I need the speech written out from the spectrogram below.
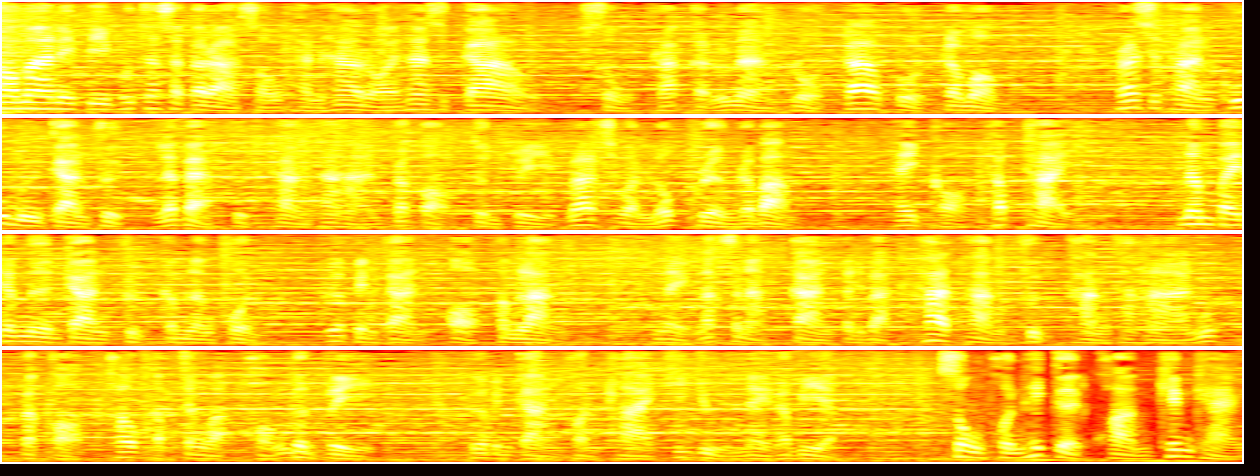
ต่อมาในปีพุทธศักราช 2559ทรงพระกรุณาโปรดเกล้าโปรดกระหม่อม พระราชทานคู่มือการฝึกและแบบฝึกทางทหารประกอบดนตรีราชวัลลบเรืองระบำ ให้กองทัพไทยนำไปดำเนินการฝึกกำลังพลเพื่อเป็นการออกกำลัง ในลักษณะการปฏิบัติท่าทางฝึกทางทหาร ประกอบเข้ากับจังหวะของดนตรี เพื่อเป็นการผ่อนคลายที่อยู่ในระเบียบ ส่งผลให้เกิดความเข้มแข็ง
